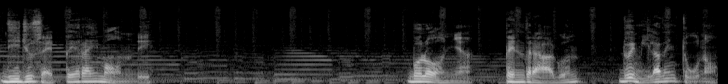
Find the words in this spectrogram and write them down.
di Giuseppe Raimondi. Bologna, Pendragon, 2021.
